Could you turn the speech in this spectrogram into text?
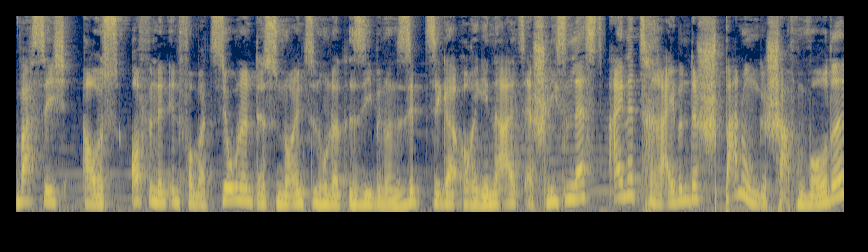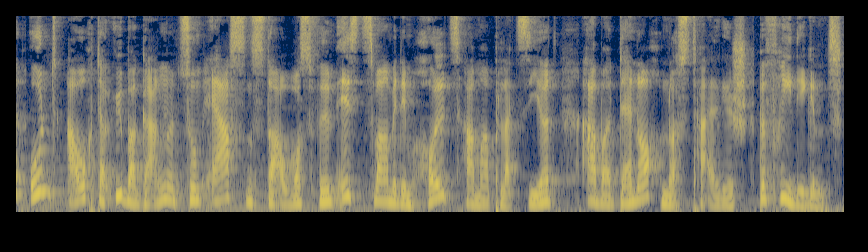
was sich aus offenen Informationen des 1977er Originals erschließen lässt, eine treibende Spannung geschaffen wurde und auch der Übergang zum ersten Star Wars Film ist zwar mit dem Holzhammer platziert, aber dennoch nostalgisch befriedigend.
